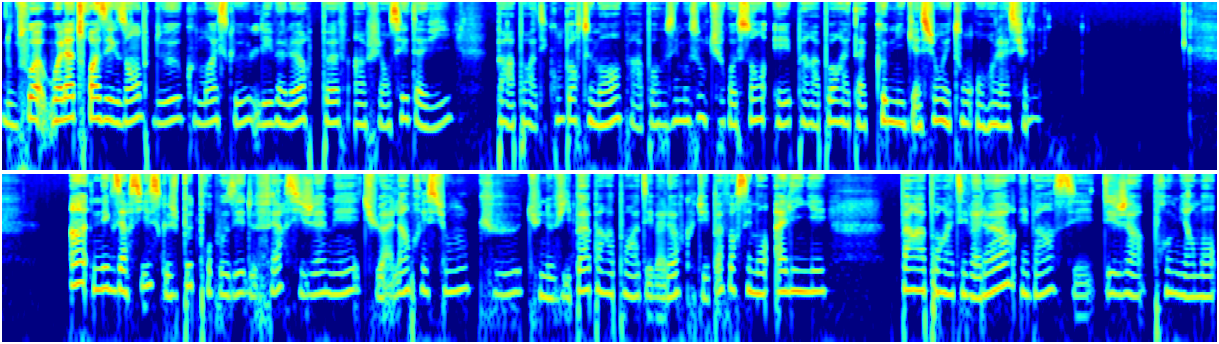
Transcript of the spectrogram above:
Donc toi, voilà trois exemples de comment est-ce que les valeurs peuvent influencer ta vie par rapport à tes comportements, par rapport aux émotions que tu ressens et par rapport à ta communication et ton relationnel. Un exercice que je peux te proposer de faire si jamais tu as l'impression que tu ne vis pas par rapport à tes valeurs, que tu n'es pas forcément aligné par rapport à tes valeurs, et eh ben c'est déjà premièrement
